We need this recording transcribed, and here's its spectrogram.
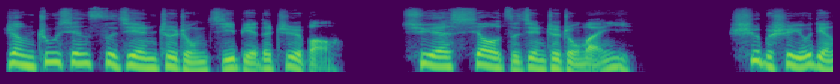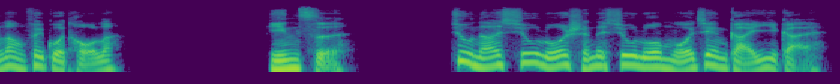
让诛仙四剑这种级别的至宝去 S 孝子剑这种玩意，是不是有点浪费过头了？因此，就拿修罗神的修罗魔剑改一改。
